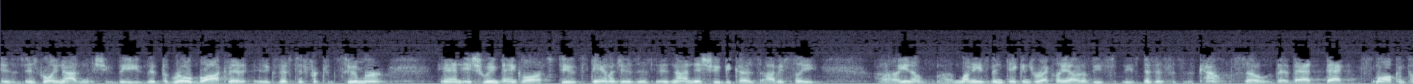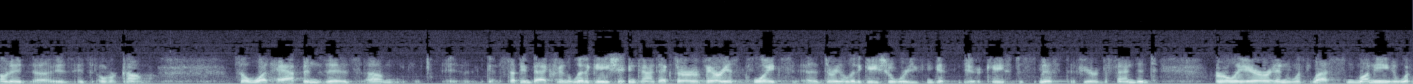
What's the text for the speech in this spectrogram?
is, is really not an issue. The, the, the roadblock that existed for consumer and issuing bank lawsuits damages is, is not an issue because obviously, uh, you know, uh, money has been taken directly out of these these businesses' accounts. So that that, that small component uh, is is overcome. So what happens is, um, stepping back from the litigation context, there are various points uh, during a litigation where you can get your case dismissed if you're a defendant earlier and with less money and with,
